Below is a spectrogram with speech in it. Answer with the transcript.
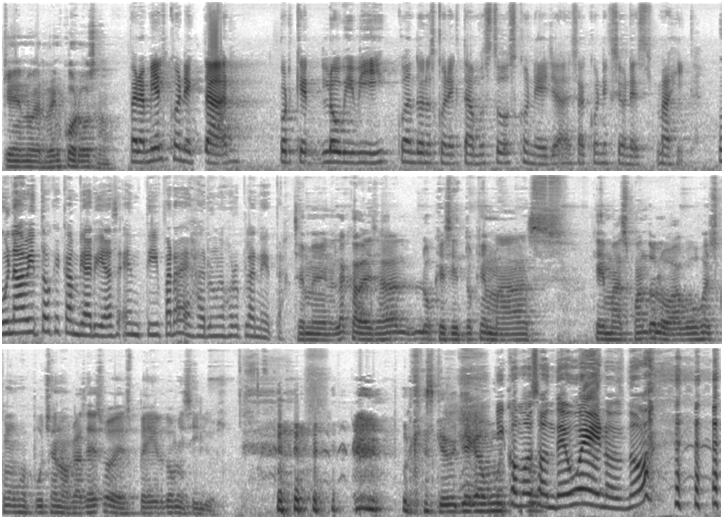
Que no es rencorosa. Para mí el conectar, porque lo viví cuando nos conectamos todos con ella, esa conexión es mágica. Un hábito que cambiarías en ti para dejar un mejor planeta. Se me viene a la cabeza lo que siento que más que más cuando lo hago es como, pucha, no hagas eso, es pedir domicilios. Porque es que llega mucho. Y como son de buenos, ¿no?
